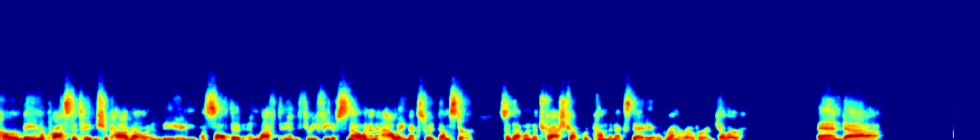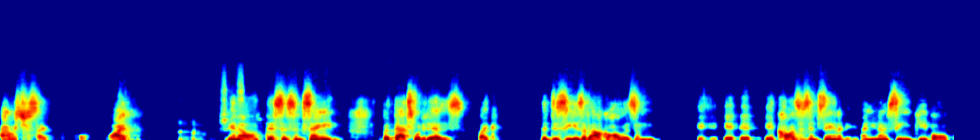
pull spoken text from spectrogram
her being a prostitute in Chicago and being assaulted and left in three feet of snow in an alley next to a dumpster so that when the trash truck would come the next day, it would run her over and kill her. And uh, I was just like, what? you know, this is insane but that's what it is like the disease of alcoholism it, it, it, it causes insanity i mean i've seen people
